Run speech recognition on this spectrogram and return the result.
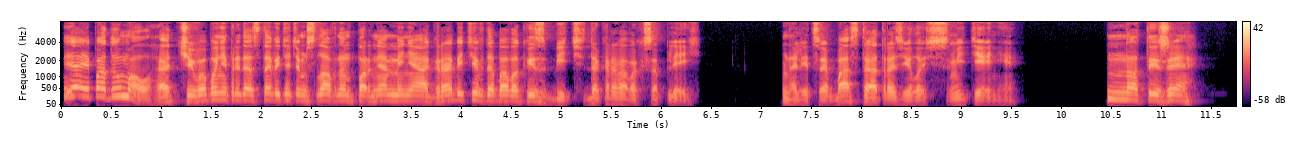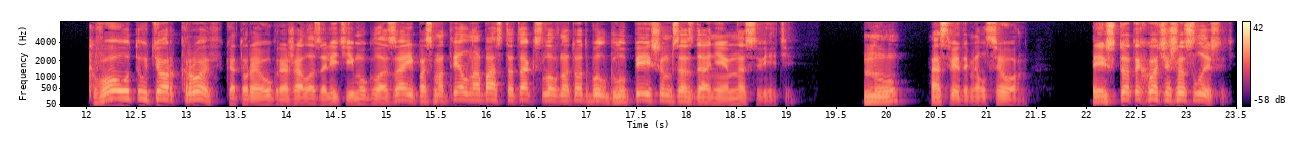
«Я и подумал, отчего бы не предоставить этим славным парням меня ограбить и вдобавок избить до кровавых соплей». На лице Баста отразилось смятение. «Но ты же...» Квоут утер кровь, которая угрожала залить ему глаза, и посмотрел на Баста так, словно тот был глупейшим созданием на свете. «Ну?» — осведомился он. «И что ты хочешь услышать?»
